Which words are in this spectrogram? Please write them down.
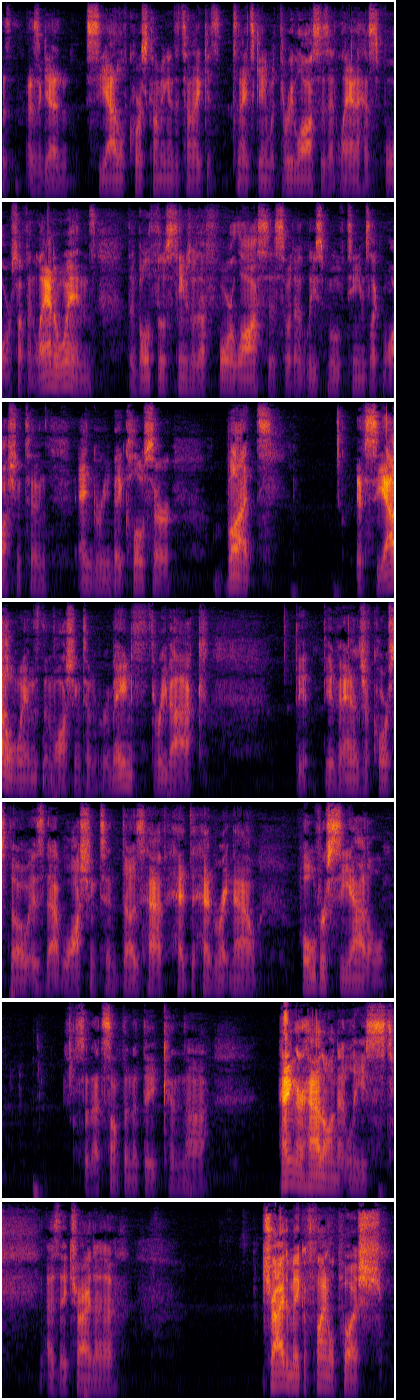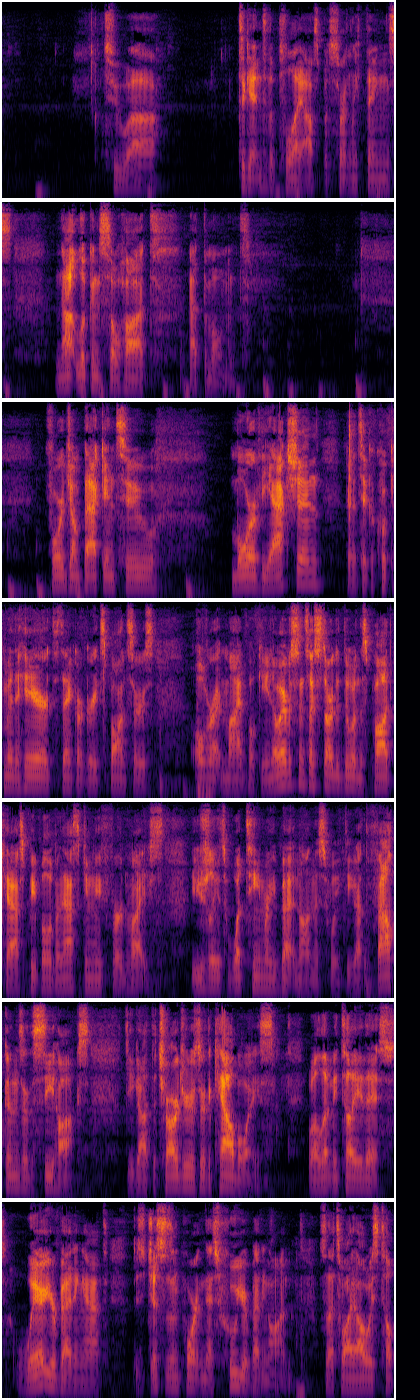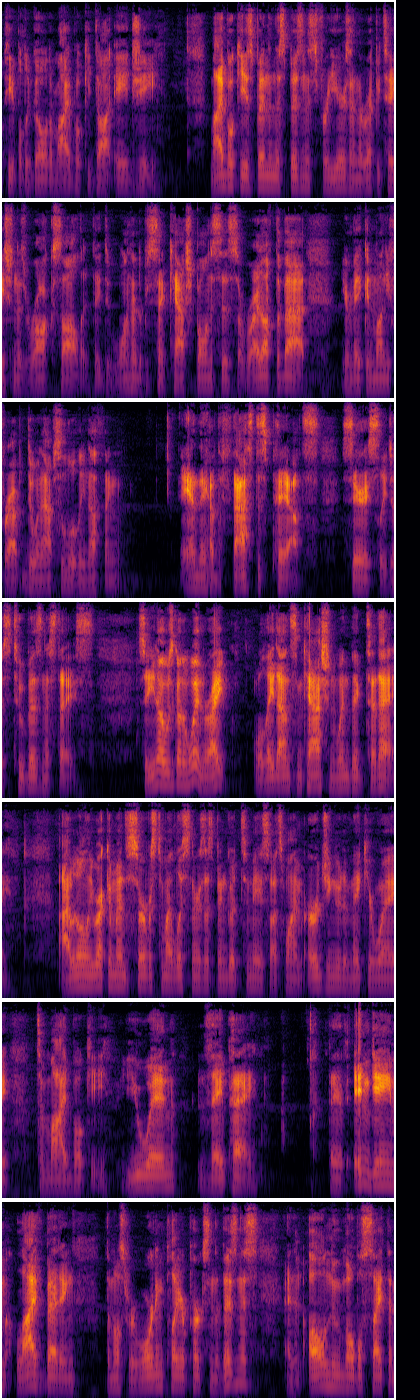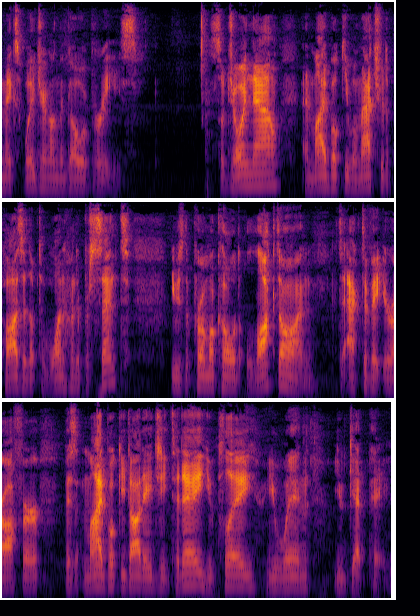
As, as, again, Seattle, of course, coming into tonight gets, tonight's game with three losses. Atlanta has four. So if Atlanta wins, then both those teams would have four losses. So it would at least move teams like Washington and Green Bay closer. But if Seattle wins, then Washington would remain three back. The, the advantage, of course, though, is that Washington does have head to head right now over Seattle so that's something that they can uh, hang their hat on at least as they try to try to make a final push to uh, to get into the playoffs. But certainly things not looking so hot at the moment. Before we jump back into more of the action, I'm going to take a quick minute here to thank our great sponsors over at MyBookie. You know, ever since I started doing this podcast, people have been asking me for advice. Usually it's what team are you betting on this week? You got the Falcons or the Seahawks? Do you got the Chargers or the Cowboys? Well, let me tell you this where you're betting at is just as important as who you're betting on. So that's why I always tell people to go to mybookie.ag. MyBookie has been in this business for years and their reputation is rock solid. They do 100% cash bonuses, so right off the bat, you're making money for doing absolutely nothing and they have the fastest payouts. Seriously, just two business days. So you know who's going to win, right? We'll lay down some cash and win big today. I would only recommend a service to my listeners that's been good to me, so that's why I'm urging you to make your way to my bookie. You win, they pay. They have in-game live betting, the most rewarding player perks in the business, and an all-new mobile site that makes wagering on the go a breeze. So join now, and my bookie will match your deposit up to 100%. Use the promo code LOCKED ON to activate your offer. Visit mybookie.ag today. You play, you win, you get paid.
